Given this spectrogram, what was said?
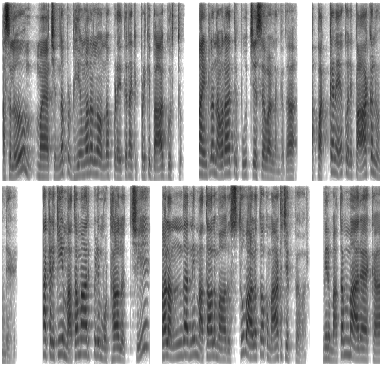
అసలు మా చిన్నప్పుడు భీమవరంలో ఉన్నప్పుడైతే నాకు ఇప్పటికీ బాగా గుర్తు. మా ఇంట్లో నవరాత్రి పూజ చేసేవాళ్ళం కదా. ఆ పక్కనే కొన్ని పాకలు ఉండేవి. అక్కడికి మత మార్పిడి ముఠాలు వచ్చి వాళ్ళందరినీ మతాలు మారుస్తూ వాళ్ళతో ఒక మాట చెప్పేవారు. మీరు మతం మారాక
